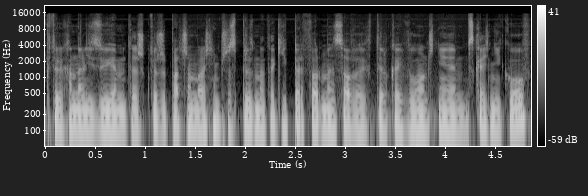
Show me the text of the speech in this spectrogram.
których analizujemy też, którzy patrzą właśnie przez pryzmat takich performance'owych tylko i wyłącznie wskaźników,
